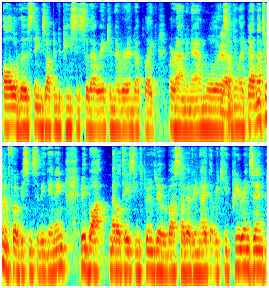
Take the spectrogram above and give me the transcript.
all of those things up into pieces so that way it can never end up like around an animal or yeah. something like that and that's been a focus since the beginning we bought metal tasting spoons we have a bus tub every night that we keep pre-rinse in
